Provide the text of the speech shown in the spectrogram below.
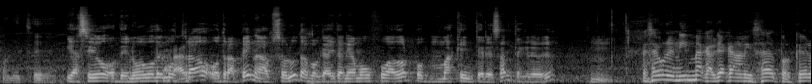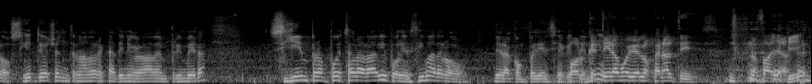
con este. Y ha sido de nuevo demostrado otra pena absoluta, porque ahí teníamos un jugador pues, más que interesante, creo yo. Ese es un enigma que habría que analizar porque los 7 8 entrenadores que ha tenido Granada en primera siempre han puesto al Arabi por encima de, lo, de la competencia que Porque tenía. tira muy bien los penaltis, no falla. Bien.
